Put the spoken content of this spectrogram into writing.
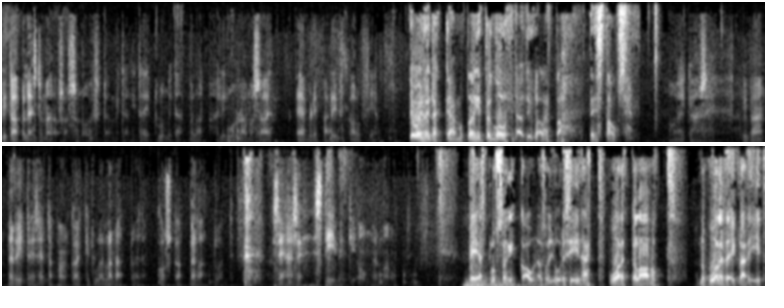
Vitapeleistä mä en osaa sanoa yhtään mitä, niitä ei tullut mitään pelata. Eli Murramasa ja Everybody's Golfia. Joo, en itäkään, mutta ainakin toi golfi täytyy kyllä laittaa testaukseen. No eiköhän se hyvään perinteiseen tapaan kaikki tulee ladattua ja koskaan pelattua. Sehän se Steaminkin ongelma on. PS Plusankin kauneus on juuri siinä, että puolet pelaamatta. No puolet ei kyllä riitä,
